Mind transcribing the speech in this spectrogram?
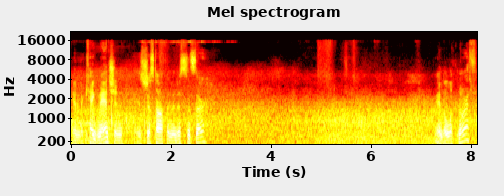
And the Keg Mansion is just off in the distance there. And a look north.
